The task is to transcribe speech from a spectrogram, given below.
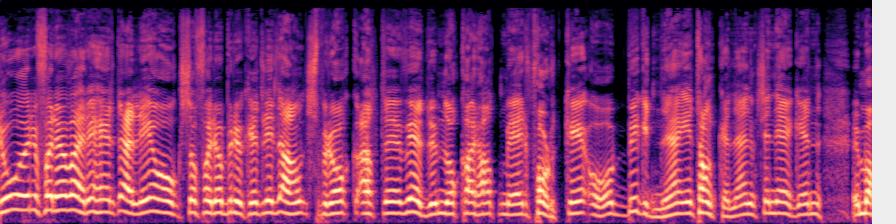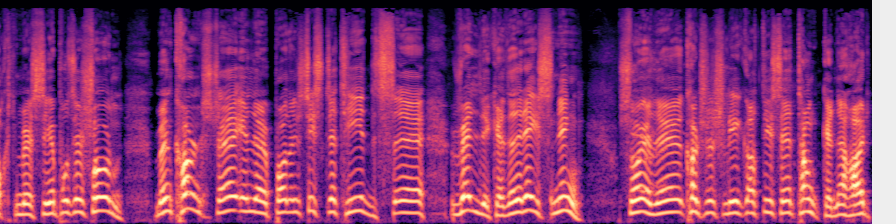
tror, for å være helt ærlig, og også for å bruke et litt annet språk, at eh, Vedum nok har hatt mer folket og bygdene i tankene enn sin egen maktmessige posisjon. Men kanskje i løpet av den siste tids eh, vellykkede reisning, så er det kanskje slik at disse tankene har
